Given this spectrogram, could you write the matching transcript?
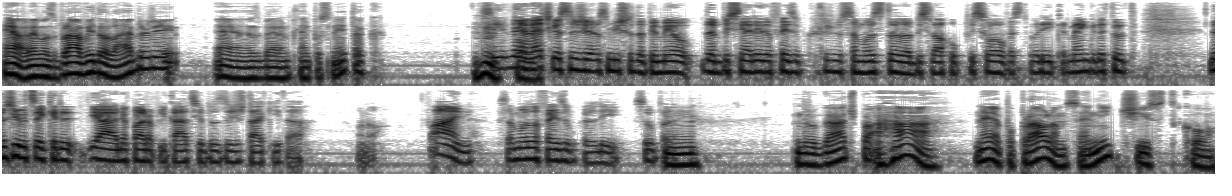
Evo, le bom zbral video library, e, zberem tlen posnetek. Si, ne, to- večkrat sem že razmišljal, da bi, imel, da bi si naredil Facebook križno samo zato, da bi se lahko upisoval v stvari, ker meni gre tudi na živce, ker ja, ene par aplikacij pa zdaj že takih, da, ono, fajn, samo za Facebook ljudi, super. Mm. Drugač pa, aha, ne, popravljam se, ni čistko.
